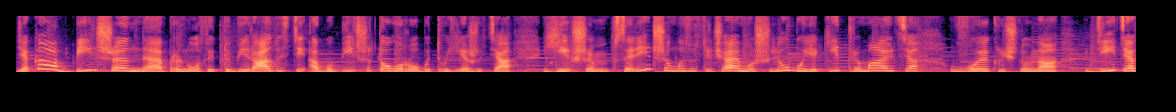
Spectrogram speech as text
яка більше не приносить тобі радості або більше того робить твоє життя гіршим. Все рідше ми зустрічаємо зустрічаємо шлюби, які тримаються виключно на дітях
